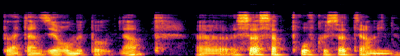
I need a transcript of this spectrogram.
peut atteindre 0 mais pas au-delà. Euh, ça, ça prouve que ça termine.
